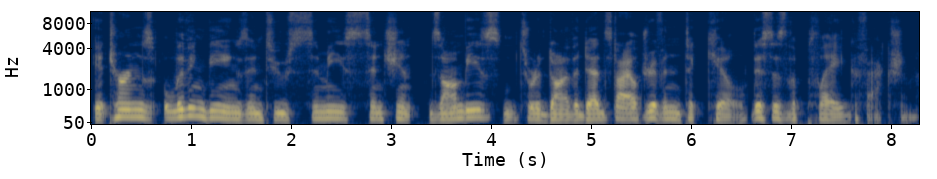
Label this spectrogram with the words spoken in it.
It turns living beings into semi sentient zombies, sort of Dawn of the Dead style, driven to kill. This is the Plague faction.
